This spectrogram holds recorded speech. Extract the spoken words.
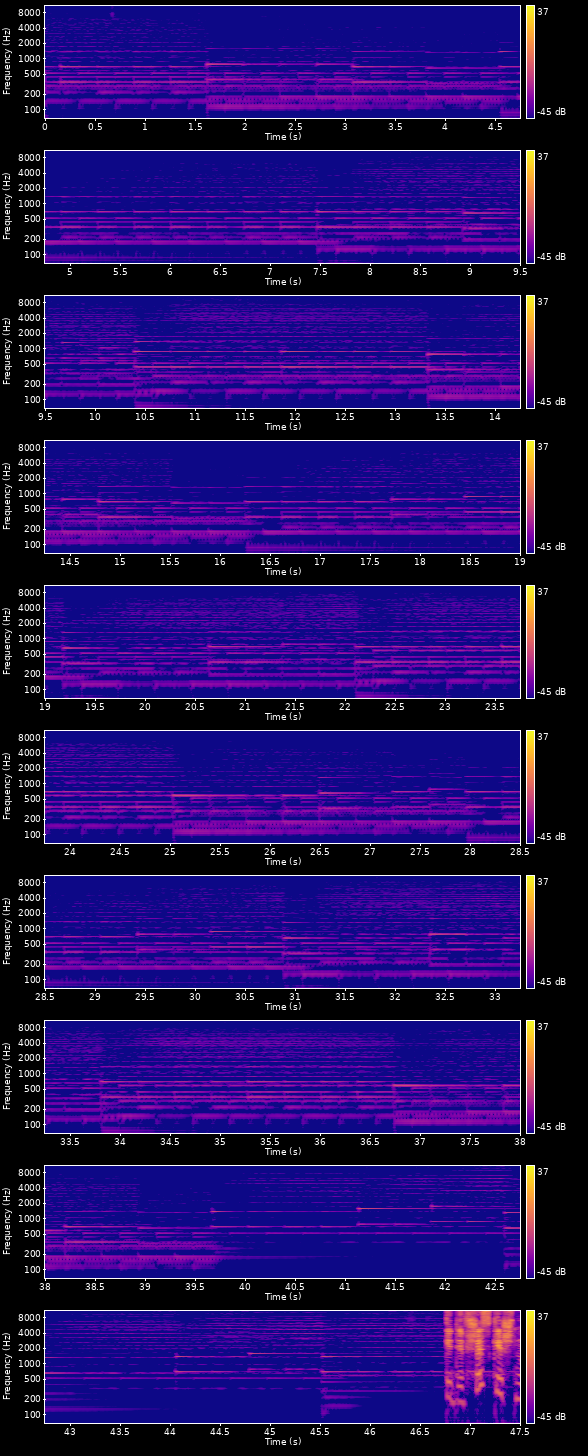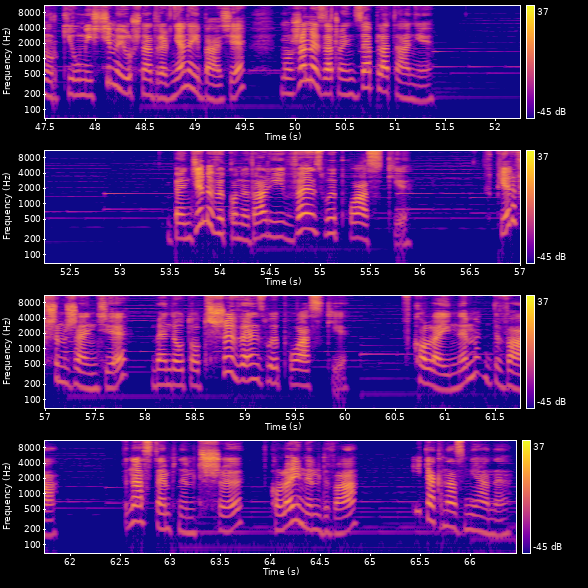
Kiedy wszystkie sznurki umieścimy już na drewnianej bazie, możemy zacząć zaplatanie. Będziemy wykonywali węzły płaskie. W pierwszym rzędzie będą to trzy węzły płaskie, w kolejnym dwa, w następnym trzy, w kolejnym dwa i tak na zmianę.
